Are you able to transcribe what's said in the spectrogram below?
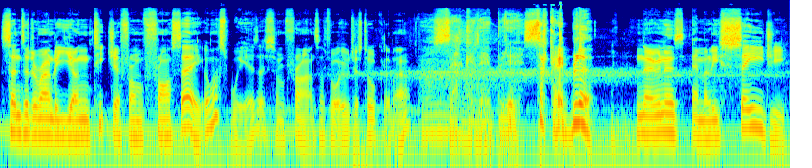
centered around a young teacher from Francais. Oh, that's weird. That's from France. That's what we were just talking about. Sacre bleu. Sacre bleu! Known as Emily Sagée.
